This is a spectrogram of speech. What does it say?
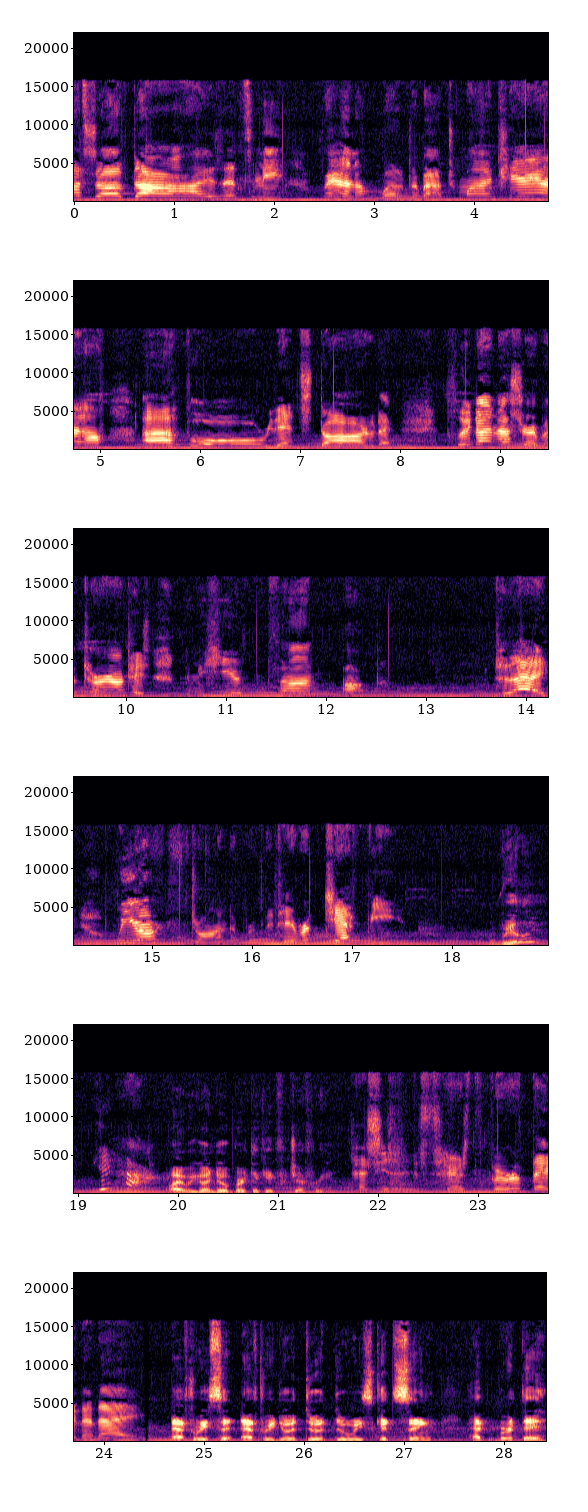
What's up, guys? It's me, Rana. Welcome back to my channel. Uh, before we get started, click on that subscribe and turn on taste. Let me hear thumb up. Today, we are drawing the birthday cake for Jeffy. Really? Yeah, Why are we going to do a birthday cake for Jeffrey? because it's his birthday today. After we sit, after we do it, do it, do we get to sing Happy Birthday?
